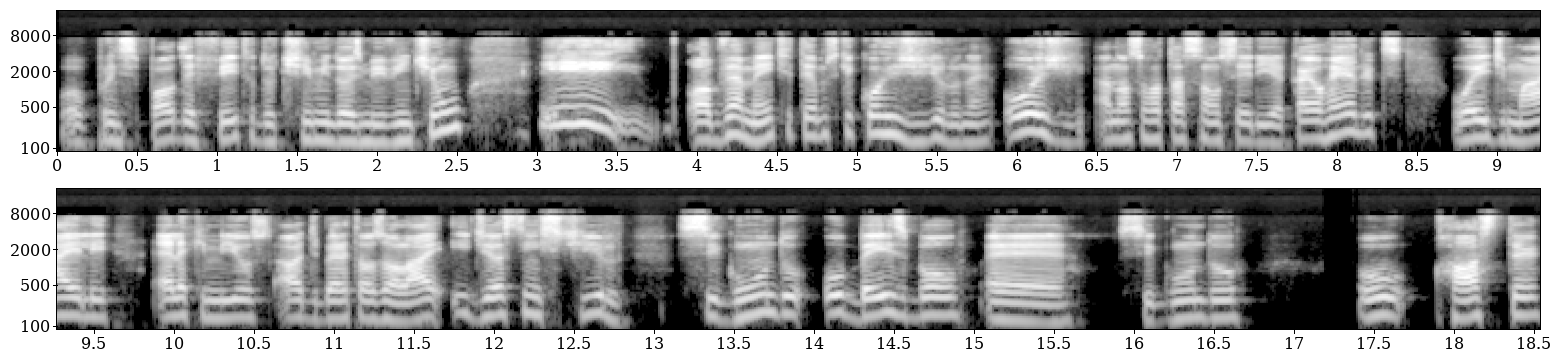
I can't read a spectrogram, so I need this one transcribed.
o principal defeito do time em 2021 e, obviamente, temos que corrigi-lo, né? Hoje a nossa rotação seria Kyle Hendricks, Wade Miley, Alec Mills, Alberto Alzolay e Justin Steele segundo o Baseball, é, segundo o Roster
